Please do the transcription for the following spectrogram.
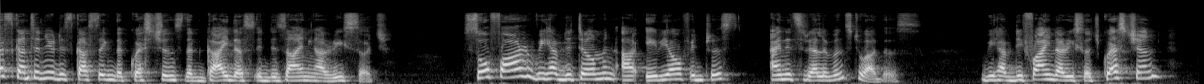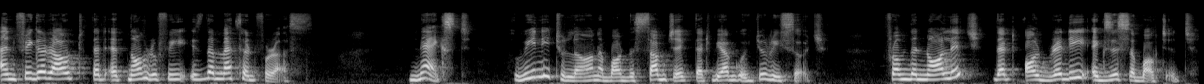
us continue discussing the questions that guide us in designing our research. So far, we have determined our area of interest and its relevance to others. We have defined our research question and figured out that ethnography is the method for us. Next, we need to learn about the subject that we are going to research from the knowledge that already exists about it.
